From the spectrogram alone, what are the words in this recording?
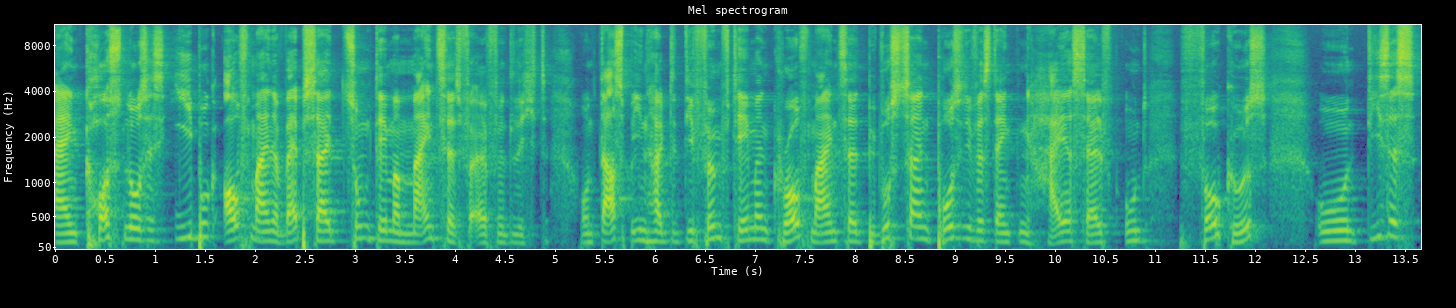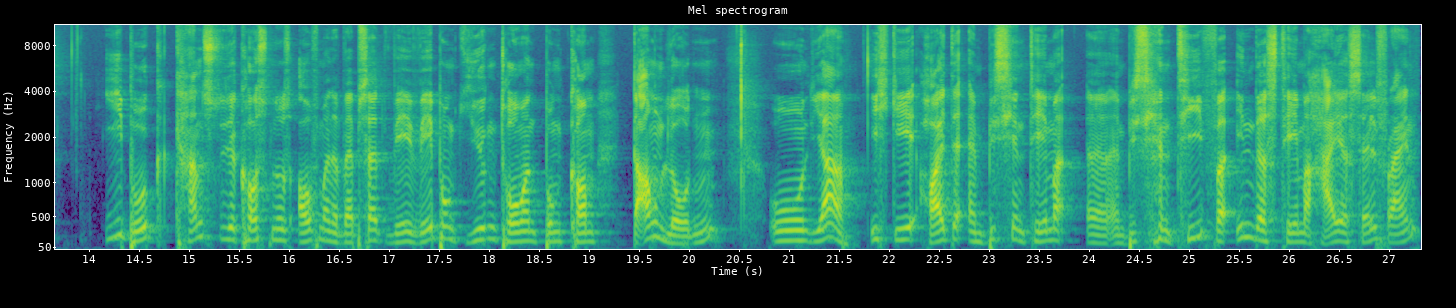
ein kostenloses E-Book auf meiner Website zum Thema Mindset veröffentlicht. Und das beinhaltet die fünf Themen Growth Mindset, Bewusstsein, positives Denken, Higher Self und Focus. Und dieses E-Book kannst du dir kostenlos auf meiner Website www.jürgenthoman.com downloaden. Und ja, ich gehe heute ein bisschen, Thema, äh, ein bisschen tiefer in das Thema Higher Self rein.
